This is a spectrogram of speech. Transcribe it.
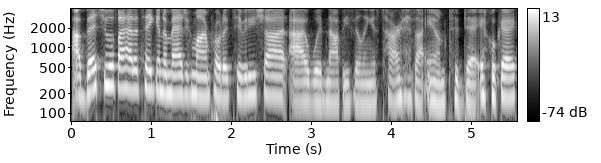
I bet you if I had taken a Magic Mind productivity shot, I would not be feeling as tired as I am today. Okay.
